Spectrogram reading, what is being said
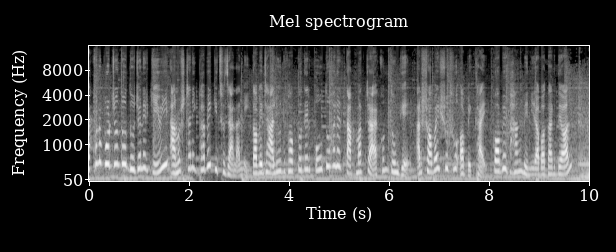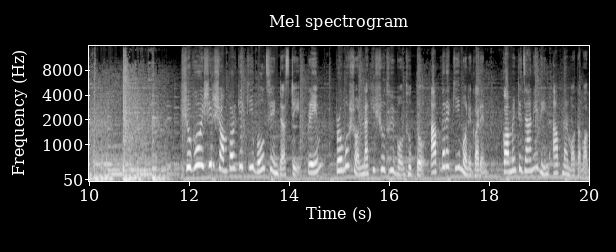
এখনও পর্যন্ত দুজনের কেউই আনুষ্ঠানিকভাবে কিছু জানাননি তবে ঢালিউড ভক্তদের কৌতূহলের তাপমাত্রা এখন তুঙ্গে, আর সবাই শুধু অপেক্ষায়। কবে ভাঙবে নিরাপত্তার দেওয়াল? শুভ ঐশীর সম্পর্কে কি বলছে ইন্ডাস্ট্রি? প্রেম? প্রমোশন নাকি শুধুই বন্ধুত্ব? আপনারা কি মনে করেন? কমেন্টে জানিয়ে দিন আপনার মতামত।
